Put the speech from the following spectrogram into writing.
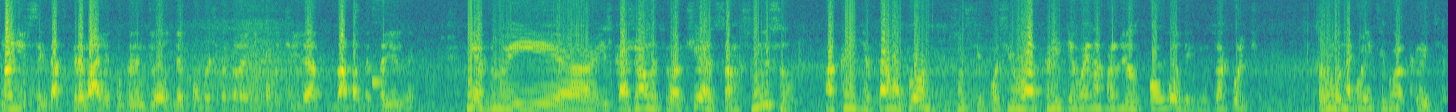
Но они всегда скрывали ту грандиозную помощь, которую они получили от западных союзников. Нет, ну и э, искажалось вообще сам смысл открытия второго фронта. Слушайте, после его открытия война продлилась полгода и не закончилась. Ну, так ведь- его открытия.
